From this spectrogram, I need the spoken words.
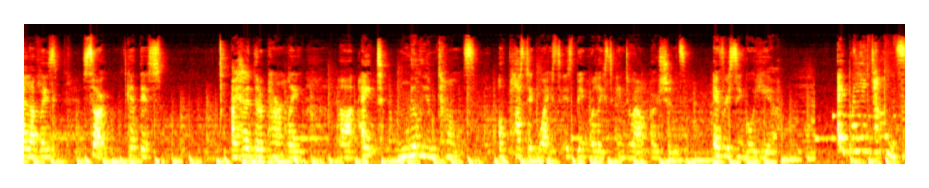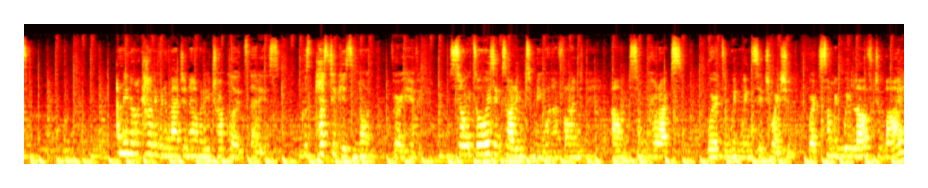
Hi lovelies. So, get this. I heard that apparently uh, 8 million tons of plastic waste is being released into our oceans every single year. 8 million tons! I mean, I can't even imagine how many truckloads that is because plastic is not very heavy. So it's always exciting to me when I find um, some products where it's a win-win situation, where it's something we love to buy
